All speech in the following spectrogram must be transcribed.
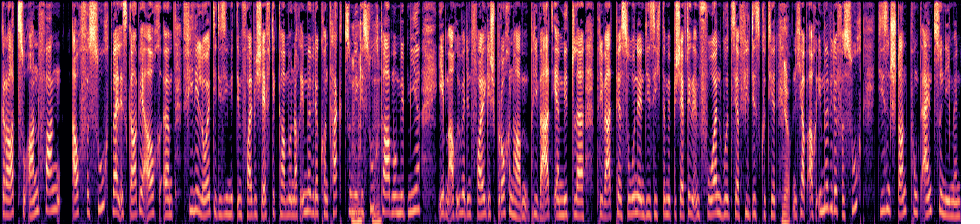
gerade zu Anfang auch versucht, weil es gab ja auch ähm, viele Leute, die sich mit dem Fall beschäftigt haben und auch immer wieder Kontakt zu mir mhm, gesucht mhm. haben und mit mir eben auch über den Fall gesprochen haben. Privatermittler, Privatpersonen, die sich damit beschäftigen. Im Foren wurde sehr viel diskutiert. Ja. Und ich habe auch immer wieder versucht, diesen Standpunkt einzunehmen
